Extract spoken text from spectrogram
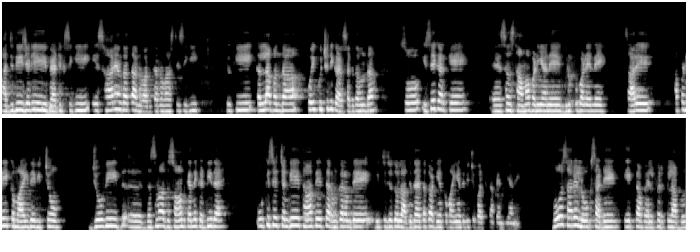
ਅੱਜ ਦੀ ਜਿਹੜੀ ਬੈਠਕ ਸੀਗੀ, ਇਹ ਸਾਰਿਆਂ ਦਾ ਧੰਨਵਾਦ ਕਰਨ ਵਾਸਤੇ ਸੀਗੀ, ਕਿਉਂਕਿ ਇਕੱਲਾ ਬੰਦਾ ਕੋਈ ਕੁਝ ਨਹੀਂ ਕਰ ਸਕਦਾ ਹੁੰਦਾ। ਸੋ ਇਸੇ ਕਰਕੇ ਸੰਸਥਾਵਾਂ ਬਣੀਆਂ ਨੇ ਗਰੁੱਪ ਬਣੇ ਨੇ, ਸਾਰੇ ਆਪਣੀ ਕਮਾਈ ਦੇ ਵਿੱਚੋਂ ਜੋ ਵੀ ਦਸਵਾਂ ਦਸੌਂਦ ਕਹਿੰਦੇ ਕੱਢੀਦਾ ਹੈ, ਉਹ ਕਿਸੇ ਚੰਗੇ ਥਾਂ ਤੇ ਧਰਮ ਕਰਮ ਦੇ ਵਿੱਚ ਜਦੋਂ ਲੱਗਦਾ ਹੈ ਤਾਂ ਤੁਹਾਡੀਆਂ ਕਮਾਈਆਂ ਦੇ ਵਿੱਚ ਬਰਕਤਾਂ ਪੈਂਦੀਆਂ ਨੇ। ਬਹੁਤ ਸਾਰੇ ਲੋਕ ਸਾਡੇ ਏਕਤਾ ਵੈਲਫੇਅਰ ਕਲੱਬ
